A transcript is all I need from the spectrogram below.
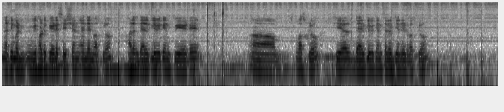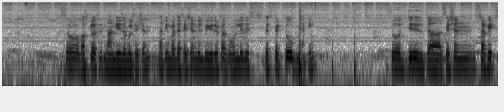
nothing but we have to create a session and then workflow. Or else directly we can create a uh, workflow. Here directly we can select generate workflow. So workflows with non-reusable session. Nothing but the session will be used for only this respect to mapping. So this is the session suffix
